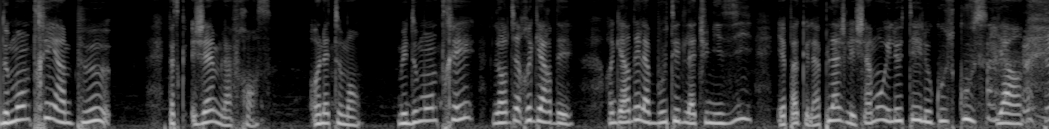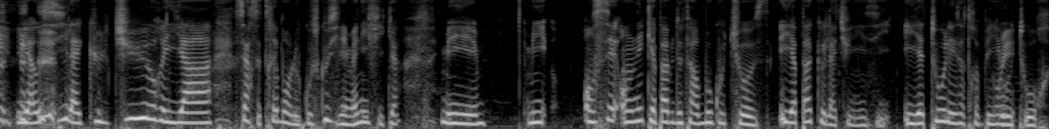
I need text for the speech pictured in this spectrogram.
de montrer un peu, parce que j'aime la France, honnêtement, mais de montrer, leur dire, regardez, regardez la beauté de la Tunisie, il n'y a pas que la plage, les chameaux et le thé, le couscous, il y a, il y a aussi la culture, il y a, certes c'est très bon, le couscous il est magnifique, hein, mais, mais on, sait, on est capable de faire beaucoup de choses, et il n'y a pas que la Tunisie, il y a tous les autres pays Oui. autour.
